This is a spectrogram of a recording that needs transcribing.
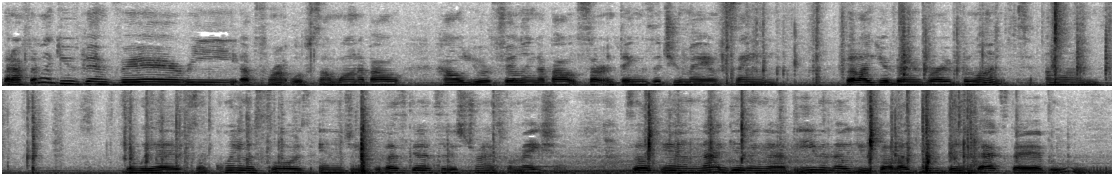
But I feel like you've been very upfront with someone about how you're feeling about certain things that you may have seen. I feel like you're being very blunt. Um, then we have some Queen of Swords energy. But let's get into this transformation. So again, not giving up, even though you felt like you've been backstabbed. Ooh.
